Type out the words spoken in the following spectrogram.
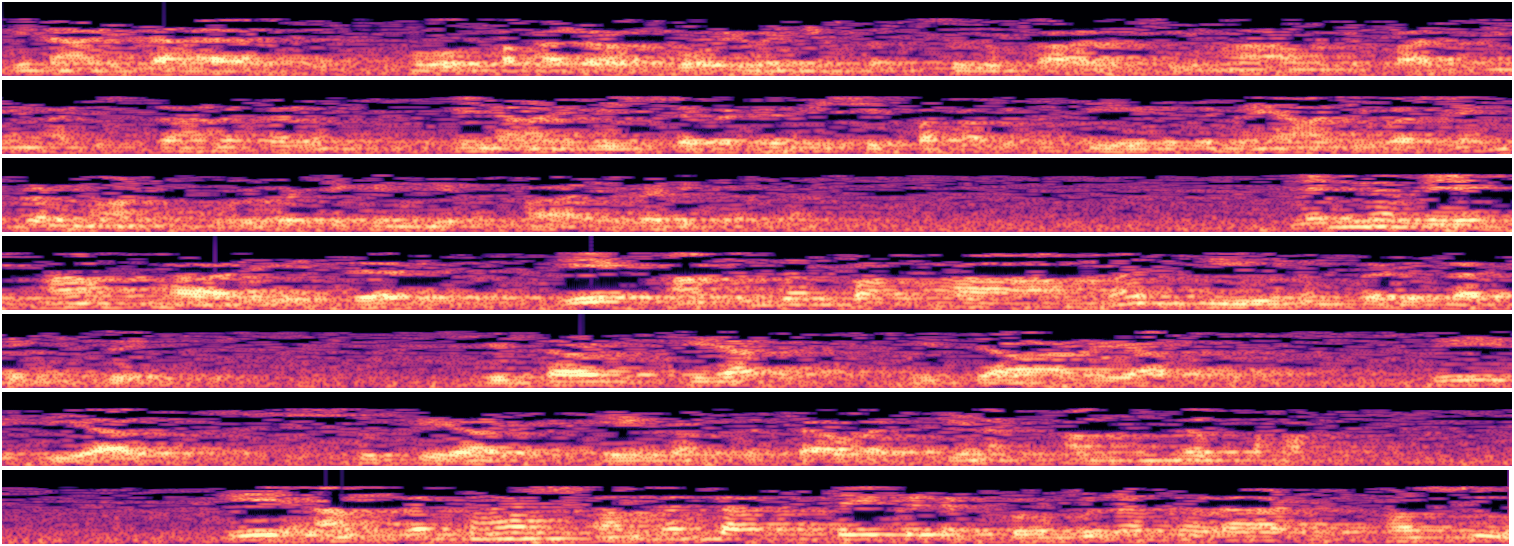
විනාඩි 10 හෝ 15 හෝ එවැනි සුළු කාල සීමාවකට පරිදි අධිෂ්ඨාන කරන විනාඩි 20කට 25කට 30කට මේ ආදි වශයෙන් ක්‍රමානුකූලව ටිකින් ටික කාලය වැඩි කරගන්න. මෙන්න මේ ආකාරයට ඒ අංග පහම ජීවන කරගත යුතුයි. විතර්කයක්, විචාරයක්, ප්‍රීතියක්, සුඛයක්, ඒකත්වතාවක් කියන අංග පහ. මේ අංග පහ සමතත්වයකට ප්‍රගුණ කළාට පසු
